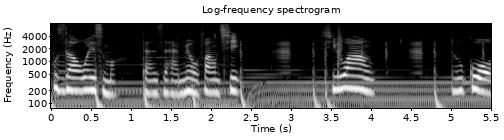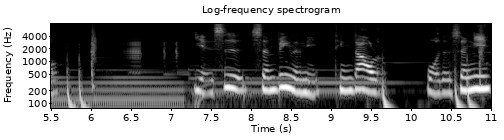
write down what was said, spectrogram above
不知道为什么，但是还没有放弃。希望如果也是生病的你听到了我的声音，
